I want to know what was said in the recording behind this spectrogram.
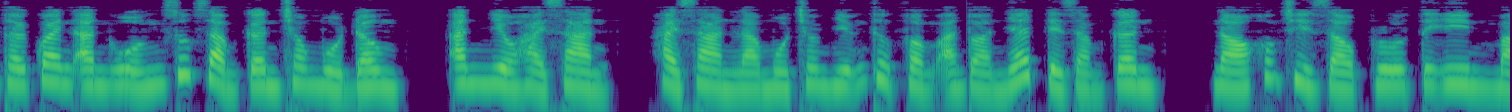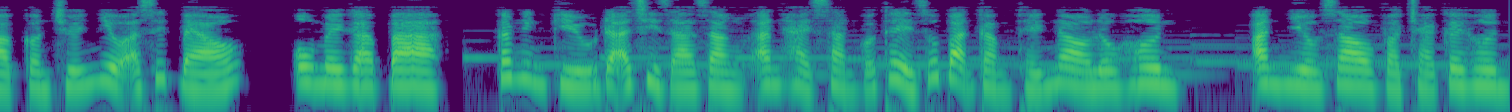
thói quen ăn uống giúp giảm cân trong mùa đông, ăn nhiều hải sản. Hải sản là một trong những thực phẩm an toàn nhất để giảm cân. Nó không chỉ giàu protein mà còn chứa nhiều axit béo, omega 3. Các nghiên cứu đã chỉ ra rằng ăn hải sản có thể giúp bạn cảm thấy no lâu hơn, ăn nhiều rau và trái cây hơn.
